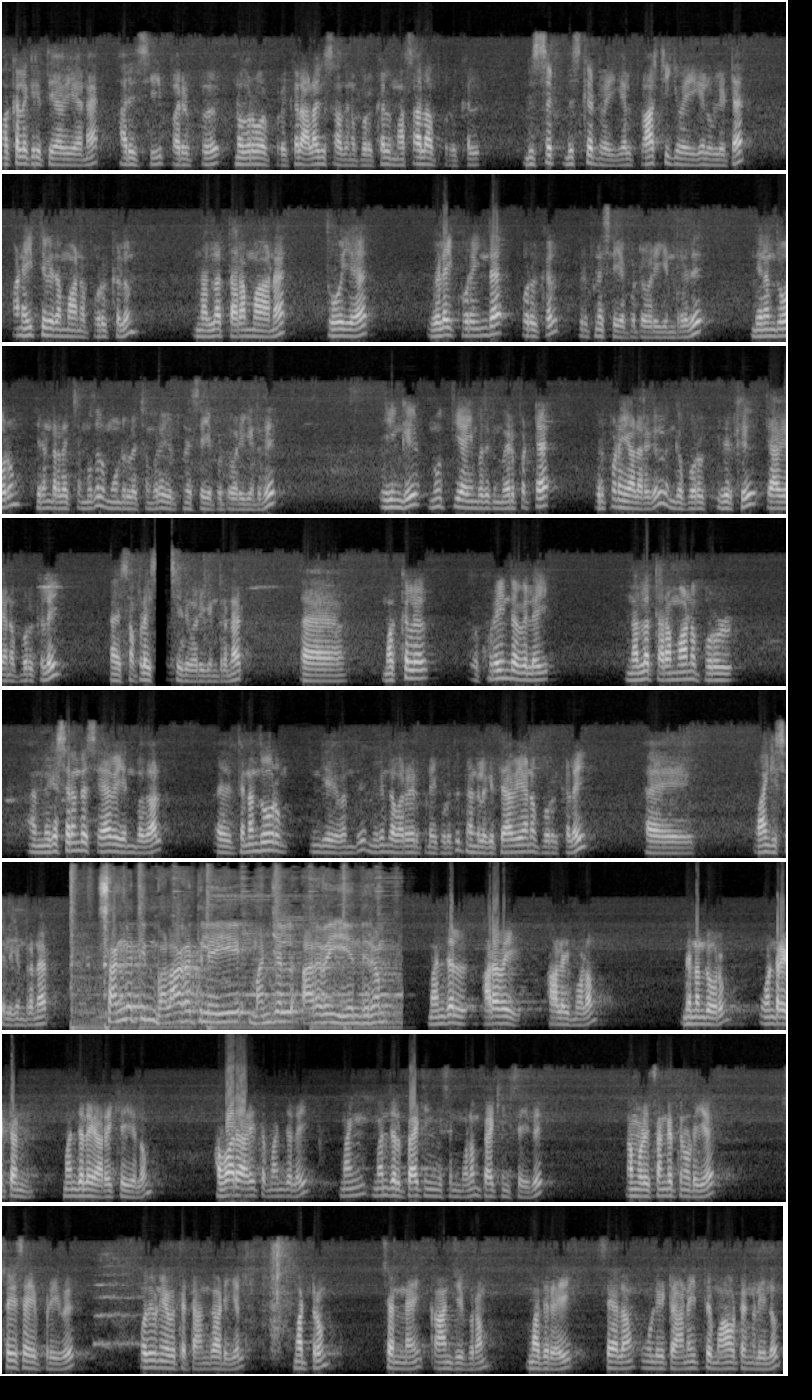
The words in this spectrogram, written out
மக்களுக்கு தேவையான அரிசி பருப்பு நுகர்வோர் பொருட்கள் அழகு சாதன பொருட்கள் மசாலா பொருட்கள் பிஸ்கட் பிஸ்கட் வகைகள் பிளாஸ்டிக் வகைகள் உள்ளிட்ட அனைத்து விதமான பொருட்களும் நல்ல தரமான தூய விலை குறைந்த பொருட்கள் விற்பனை செய்யப்பட்டு வருகின்றது. தினந்தோறும் இரண்டரை லட்சம் முதல் மூன்று லட்சம் வரை விற்பனை செய்யப்பட்டு வருகிறது இங்கு நூற்றி ஐம்பதுக்கும் மேற்பட்ட விற்பனையாளர்கள் இங்கு பொருள் இதற்கு தேவையான பொருட்களை சப்ளை செய்து வருகின்றனர். மக்கள் குறைந்த விலை நல்ல தரமான பொருள் மிக சிறந்த சேவை என்பதால் தினந்தோறும் இங்கே வந்து மிகுந்த வரவேற்பினை கொடுத்து தங்களுக்கு தேவையான பொருட்களை வாங்கி செல்கின்றனர். சங்கத்தின் வளாகத்திலேயே மஞ்சள் அரவை இயந்திரம். மஞ்சள் அரவை ஆலை மூலம் தினந்தோறும் ஒன்றரை டன் மஞ்சளை அரைக்க இயலும். அவ்வாறு அரைத்த மஞ்சளை மஞ் மஞ்சள் பேக்கிங் மிஷின் மூலம் பேக்கிங் செய்து நம்முடைய சங்கத்தினுடைய சுயசேவை பிரிவு பொது விநியோக திட்ட அங்காடிகள் மற்றும் சென்னை காஞ்சிபுரம் மதுரை சேலம் உள்ளிட்ட அனைத்து மாவட்டங்களிலும்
